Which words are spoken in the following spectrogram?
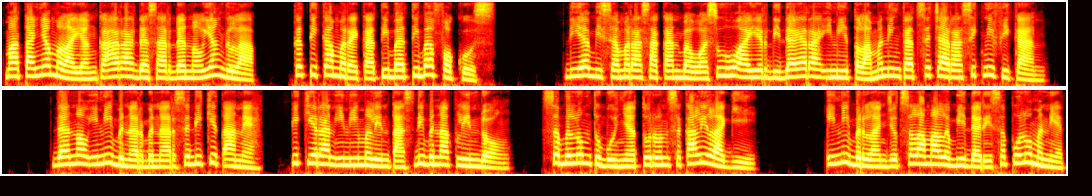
Matanya melayang ke arah dasar danau yang gelap, ketika mereka tiba-tiba fokus. Dia bisa merasakan bahwa suhu air di daerah ini telah meningkat secara signifikan. Danau ini benar-benar sedikit aneh. Pikiran ini melintas di benak Lindong sebelum tubuhnya turun sekali lagi. Ini berlanjut selama lebih dari 10 menit,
